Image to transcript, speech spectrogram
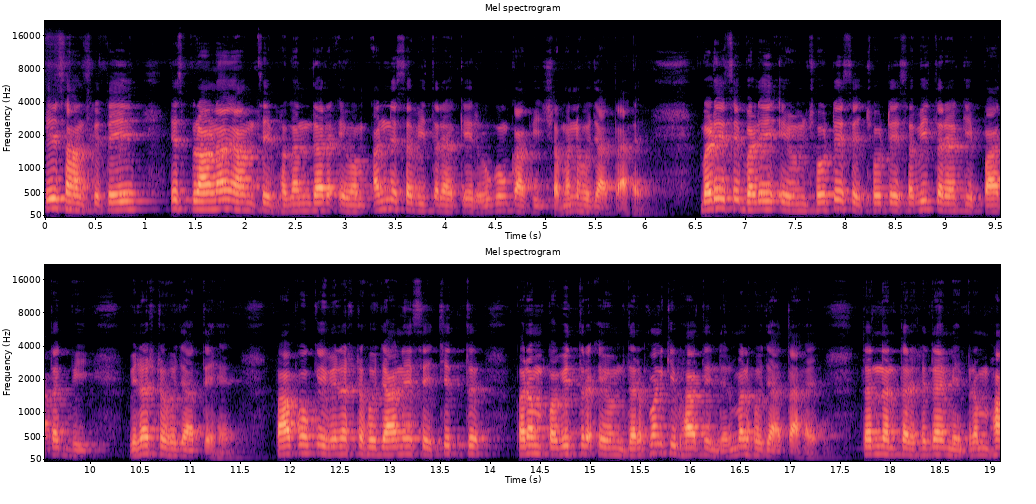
हे सांस्कृति, इस प्राणायाम से भगंदर एवं अन्य सभी तरह के रोगों का भी शमन हो जाता है। बड़े से बड़े एवं छोटे से छोटे सभी तरह के पातक भी विनष्ट हो जाते हैं। पापों के विनष्ट हो जाने से चित्त परम पवित्र एवं दर्पण की भांति निर्मल हो जाता है। तदनंतर हृदय में ब्रह्मा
